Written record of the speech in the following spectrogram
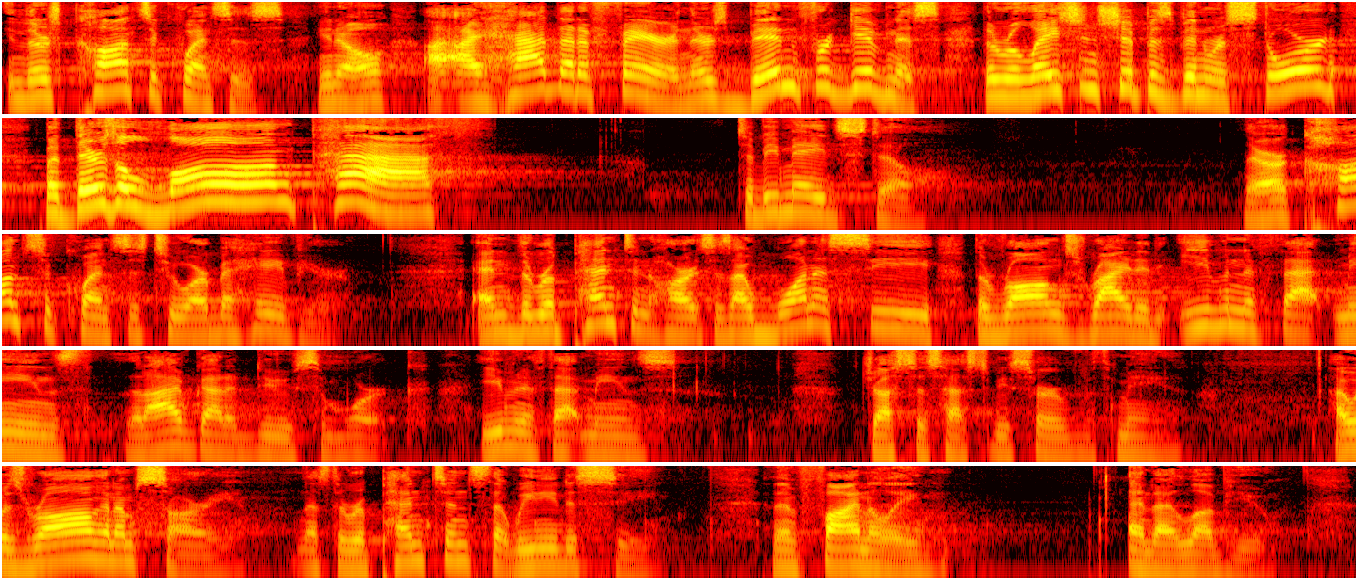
there's consequences. You know, I, I, had that affair and there's been forgiveness. The relationship has been restored, but there's a long path to be made still. There are consequences to our behavior. And the repentant heart says, I want to see the wrongs righted, even if that means that I've got to do some work, even if that means justice has to be served with me. I was wrong and I'm sorry. That's the repentance that we need to see. And then finally, and I love you.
